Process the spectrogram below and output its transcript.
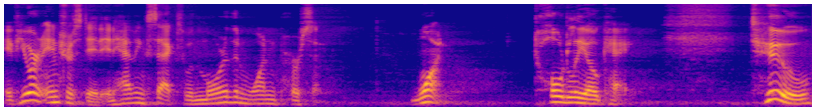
If you are interested in having sex with more than one person, one, totally okay. Two,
